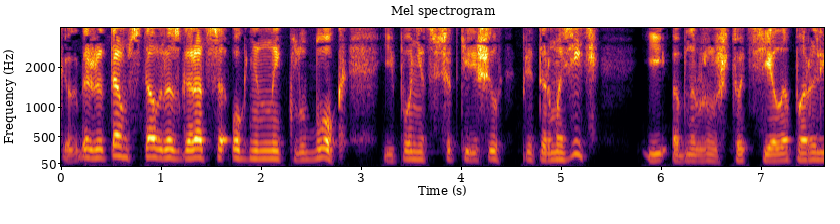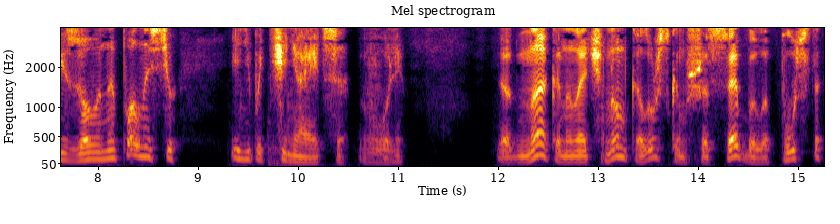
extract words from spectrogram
Когда же там стал разгораться огненный клубок, японец все-таки решил притормозить и обнаружил, что тело парализовано полностью и не подчиняется воле. Однако на ночном Калужском шоссе было пусто,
